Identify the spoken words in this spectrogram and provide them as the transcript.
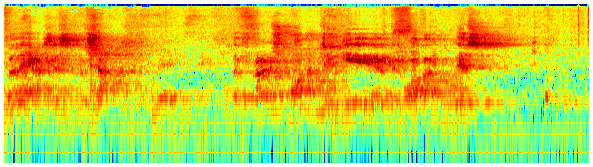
Brother Harris, this is a shock. The first one to give for this initiative is Carolyn White. And she's always coming up to me and saying, let me have some money. But the point is, is that she recognizes this as being a, a cause in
